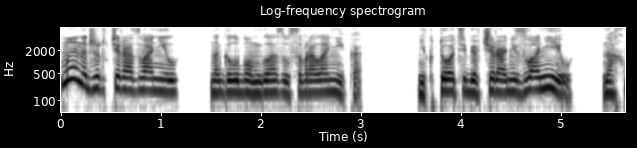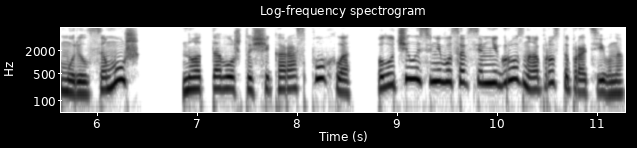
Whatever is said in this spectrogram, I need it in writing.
Менеджер вчера звонил», — на голубом глазу соврала Ника. «Никто тебе вчера не звонил», — нахмурился муж но от того, что щека распухла, получилось у него совсем не грозно, а просто противно.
